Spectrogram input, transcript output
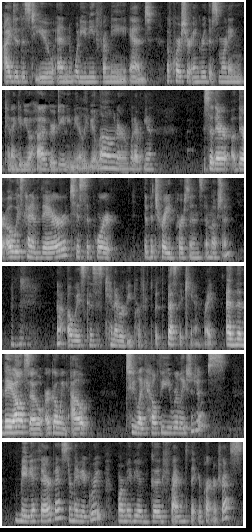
I did this to you and what do you need from me? And of course you're angry this morning can i give you a hug or do you need me to leave you alone or whatever you know? So they're they're always kind of there to support the betrayed person's emotion. Mm-hmm. Not always because this can never be perfect but the best they can right? And then they also are going out to like healthy relationships maybe a therapist or maybe a group or maybe a good friend that your partner trusts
